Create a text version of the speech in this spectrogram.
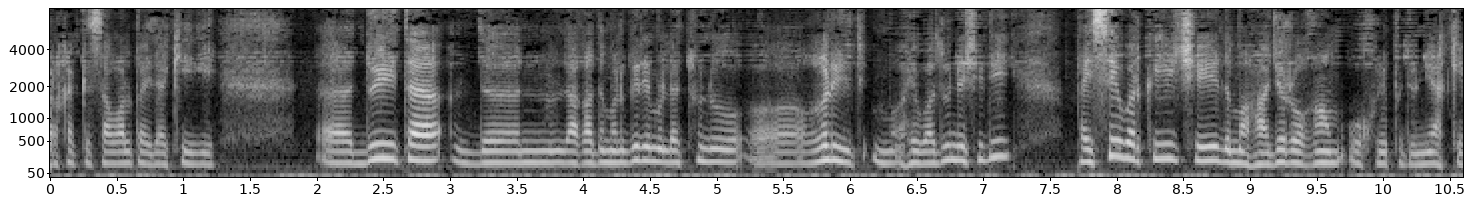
برخه کې سوال پیدا کیږي دوی ته د لغه د ملګری ملتونو غړي هیوادونه شدي پیسې ورکړي چې د مهاجرو غم او خري په دنیا کې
